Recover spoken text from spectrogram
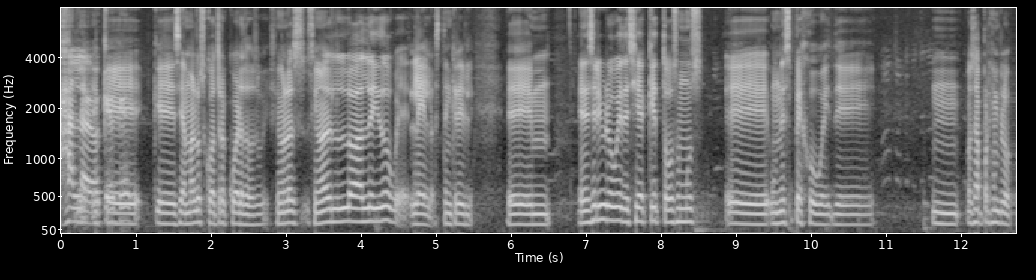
Jala, ok. Que, que, se llama Los Cuatro Acuerdos, güey. Si, no si no lo has leído, güey, léelo, está increíble. Em, en ese libro, güey, decía que todos somos eh, un espejo, güey, de... Mm, o sea, por ejemplo,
